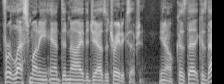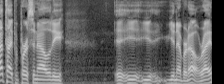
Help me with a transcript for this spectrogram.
for less money and deny the Jazz a trade exception? You know, because that because that type of personality, you, you, you never know, right?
